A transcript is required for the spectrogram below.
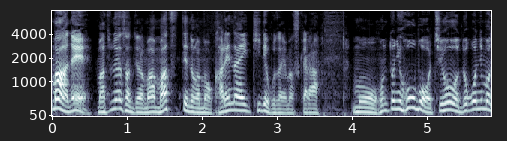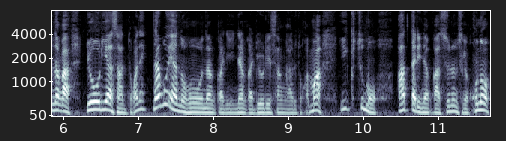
まあね、松野屋さんっていうのは、まあ松っていうのがもう枯れない木でございますから、もう本当にほぼ地方どこにもなんか料理屋さんとかね、名古屋の方なんかになんか料理屋さんがあるとか、まあいくつもあったりなんかするんですけど、この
